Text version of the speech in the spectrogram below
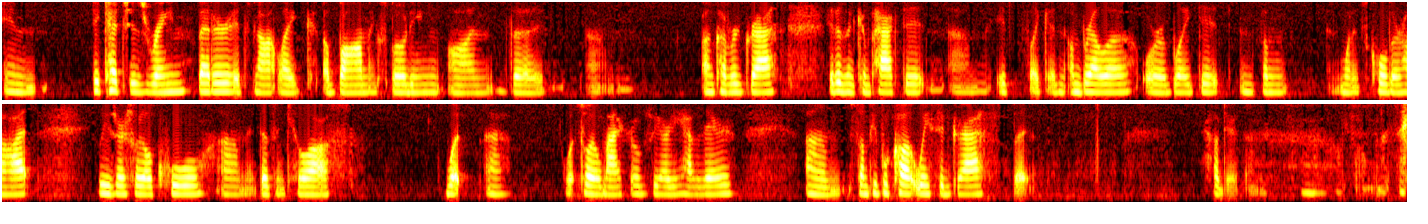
in it catches rain better. It's not like a bomb exploding on the um, uncovered grass. It doesn't compact it. Um, it's like an umbrella or a blanket, and some when it's cold or hot, It leaves our soil cool. Um, it doesn't kill off what uh, what soil microbes we already have there. Um, some people call it wasted grass, but how dare them? That's all I'm gonna say.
